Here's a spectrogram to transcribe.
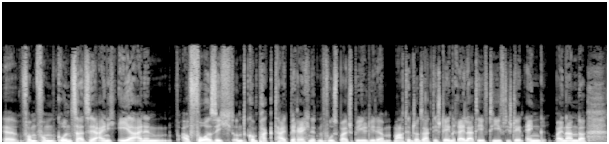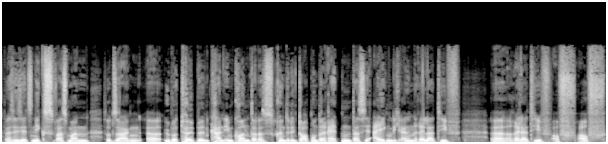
äh, vom, vom Grundsatz her eigentlich eher einen auf Vorsicht und Kompaktheit berechneten Fußball spielt. Wie der Martin schon sagt, die stehen relativ tief, die stehen eng beieinander. Das ist jetzt nichts, was man sozusagen äh, übertölpeln kann im Konter. Das könnte den Dortmunder retten, dass sie eigentlich einen relativ äh, relativ auf, auf,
